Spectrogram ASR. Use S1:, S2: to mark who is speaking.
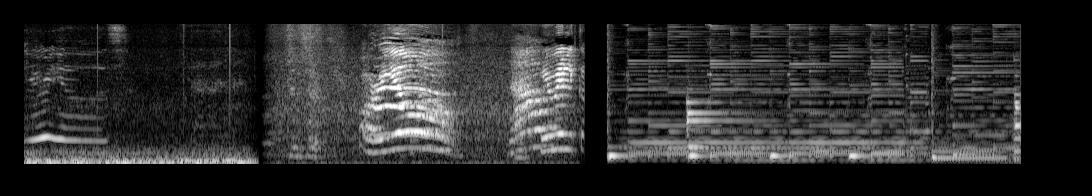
S1: Curious.
S2: Oreo!
S3: Now,
S2: He will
